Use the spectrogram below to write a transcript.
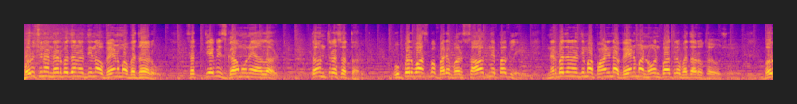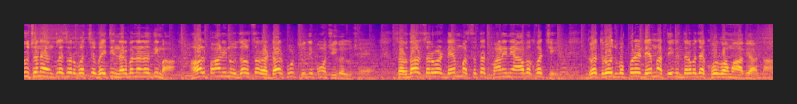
ભરૂચના નર્મદા નદીના વહેણમાં વધારો. સત્યાવીસ ગામોને એલર્ટ તંત્ર સતર્ક. ઉપરવાસમાં ભારે વરસાદને પગલે નર્મદા નદીમાં પાણીના વહેણમાં નોંધપાત્ર વધારો થયો છે. ભરૂચ અને અંકલેશ્વર વચ્ચે વહેતી નર્મદા નદીમાં હાલ પાણીનું જળસ્તર અઢાર ફૂટ સુધી પહોંચી ગયું છે. સરદાર સરોવર ડેમમાં સતત પાણીની આવક વચ્ચે ગત રોજ બપોરે ડેમના ત્રેવીસ દરવાજા ખોલવામાં આવ્યા હતા.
